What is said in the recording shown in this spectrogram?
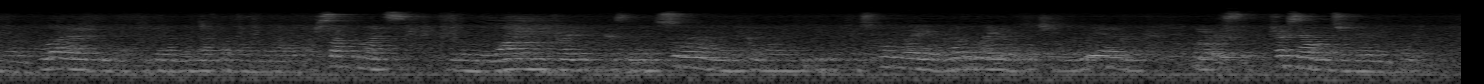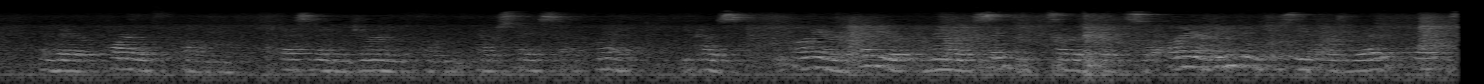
in our blood, we have to get enough of them in all of our supplements, they're in the wine we drink because they're in the soil, and they go on and either taste one way or another way, or touch on the lid, or, you know, it's- elements are very important. And they're part of um, a fascinating journey from outer space to our planet because the iron, heavier minerals, safety, is- so iron, anything that you see that has red, that is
